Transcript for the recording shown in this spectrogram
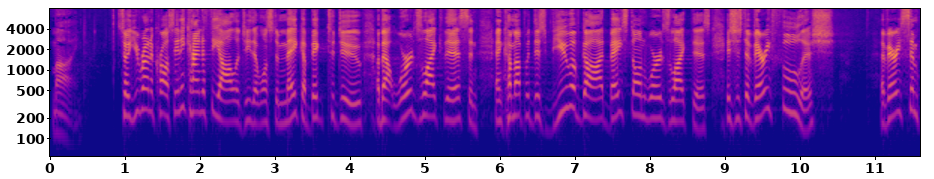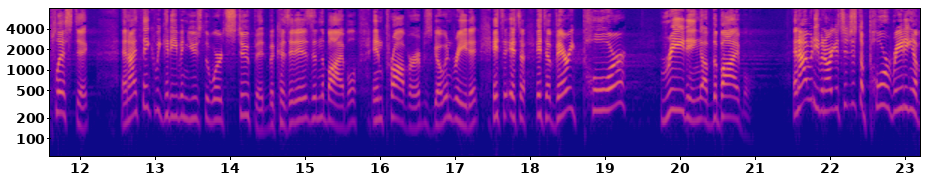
mind. So, you run across any kind of theology that wants to make a big to do about words like this and, and come up with this view of God based on words like this. It's just a very foolish, a very simplistic, and I think we could even use the word stupid because it is in the Bible, in Proverbs. Go and read it. It's, it's, a, it's a very poor reading of the Bible. And I would even argue it's just a poor reading of,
